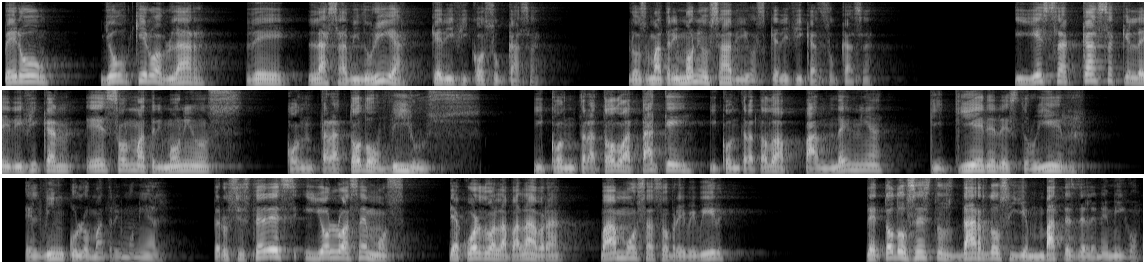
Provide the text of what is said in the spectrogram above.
pero yo quiero hablar de la sabiduría que edificó su casa, los matrimonios sabios que edifican su casa. Y esa casa que la edifican es, son matrimonios contra todo virus y contra todo ataque y contra toda pandemia que quiere destruir el vínculo matrimonial. Pero si ustedes y yo lo hacemos de acuerdo a la palabra, vamos a sobrevivir de todos estos dardos y embates del enemigo.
